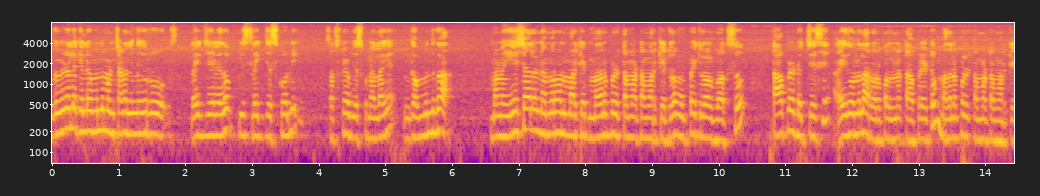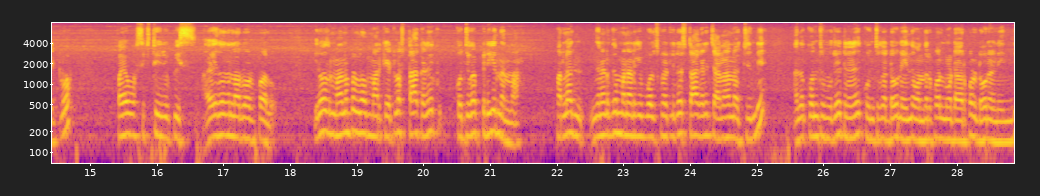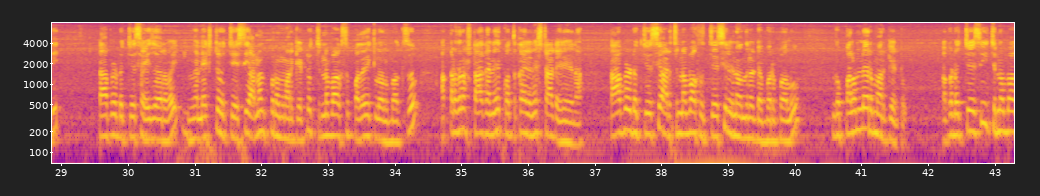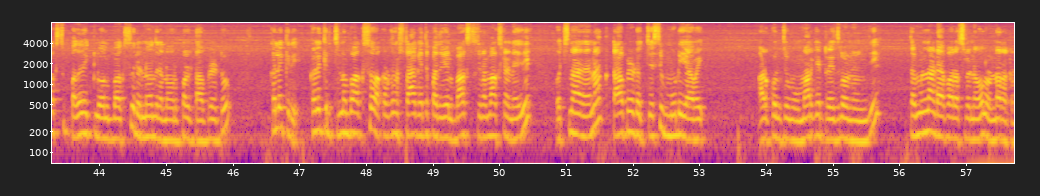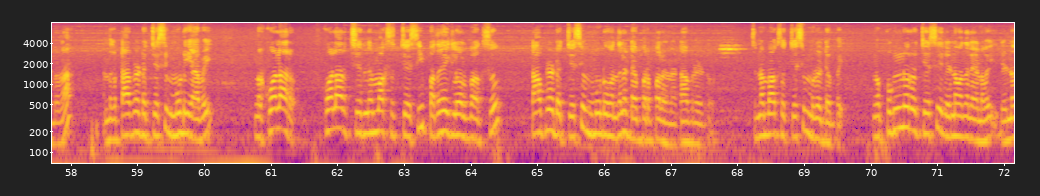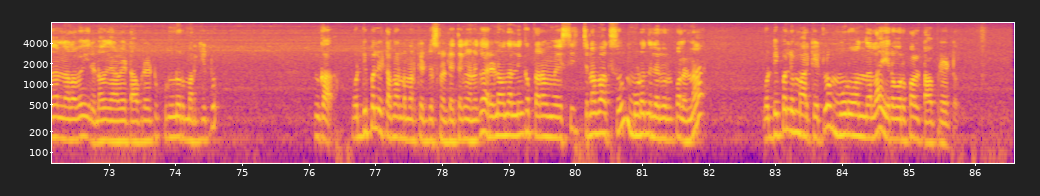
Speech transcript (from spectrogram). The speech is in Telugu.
ఇంకా వీడియోలోకి వెళ్ళే ముందు మన ఛానల్ ఇంకా ఎవరు లైక్ చేయలేదో ప్లీజ్ లైక్ చేసుకోండి. సబ్స్క్రైబ్ చేసుకోండి అలాగే. ఇంకా ముందుగా మన ఏషియాలో number one market Madanapalle tomato మార్కెట్లో ముప్పై కిలోల బాక్స్. టాప్ రేట్ వచ్చేసి ఐదు వందల అరవై రూపాయలు ఉన్న టాప్ రేటు మదనపల్లి టమాటా మార్కెట్లో. ఫైవ్ సిక్స్టీ రూపీస్ ఐదు వందల అరవై రూపాయలు. ఈరోజు మనపల్లి మార్కెట్లో స్టాక్ అనేది కొద్దిగా పెరిగిందన్న. పర్లేదు నిన్నటికి మనడికి పోల్చుకున్నట్లు ఈరోజు స్టాక్ అనేది చాలానే వచ్చింది. అందుకు కొంచెం రేట్ అనేది కొంచెం డౌన్ అయింది. వంద రూపాయలు నూట యాభై రూపాయలు డౌన్ అయింది. టాప్ రేట్ వచ్చేసి ఐదు అరవై. ఇంకా నెక్స్ట్ వచ్చేసి అనంతపురం మార్కెట్ చిన్న బాక్స్ పదహైదు కిలోల బాక్స్. అక్కడ కూడా స్టాక్ అనేది కొత్త కాయలు అనేది స్టార్ట్ అయినాయి టాప్ రేట్ వచ్చేసి ఆడ చిన్న బాక్స్ వచ్చేసి రెండు వందల డెబ్బై రూపాయలు. ఇంకా పలంనేరు మార్కెట్. అక్కడ వచ్చేసి చిన్న బాక్స్ పదహైదు కిలోల బాక్స్ రెండు వందల ఎనభై రూపాయలు టాప్ రేటు. కలికిరి కలికిరి చిన్న బాక్స్ అక్కడ స్టాక్ అయితే పదివేల బాక్స్ చిన్న బాక్స్ అనేది వచ్చిన టాప్ రేట్ వచ్చేసి మూడు యాభై. ఆడ కొంచెం మార్కెట్ రేంజ్లో ఉంది. తమిళనాడు వ్యాపారస్తులు అనే వాళ్ళు ఉన్నారు అక్కడ అందుకు టాప్ రేట్ వచ్చేసి మూడు యాభై. ఇంకా కోలార్ కోలార్ చిన్న బాక్స్ వచ్చేసి పదహైదు కిలోల బాక్స్ టాప్ రేట్ వచ్చేసి మూడు వందల డెబ్బై రూపాయలు ఉన్నాయి టాప్ రేటు. చిన్న బాక్స్ వచ్చేసి మూడు డెబ్బై. ఇంకా పుంగనూరు వచ్చేసి రెండు వందల ఎనభై రెండు వందల నలభై రెండు వందల ఎనభై టాప్ రేటు పుంగనూరు మార్కెట్. ఇంకా వడ్డిపల్లి టమాటా మార్కెట్ చూసినట్లయితే కనుక రెండు వందల ఇంకా ప్రారంభమేసి చిన్న బాక్స్ మూడు వందల ఇరవై రూపాయలు ఉన్న వడ్డిపల్లి మార్కెట్లో మూడు వందల ఇరవై రూపాయలు టాప్ రేటు.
